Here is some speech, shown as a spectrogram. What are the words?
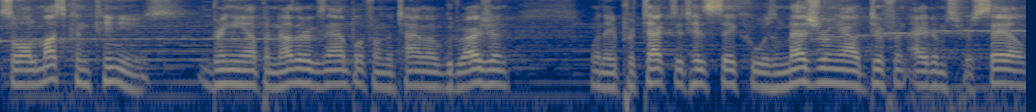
So Almast continues, bringing up another example from the time of Guru Arjan, when they protected his Sikh who was measuring out different items for sale.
